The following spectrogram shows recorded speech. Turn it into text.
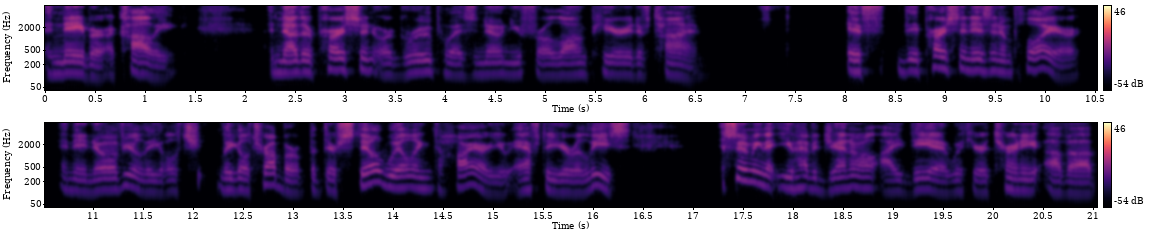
a neighbor a colleague. Another person or group who has known you for a long period of time. If the person is an employer and they know of your legal legal trouble but they're still willing to hire you after your release assuming that you have a general idea with your attorney of a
